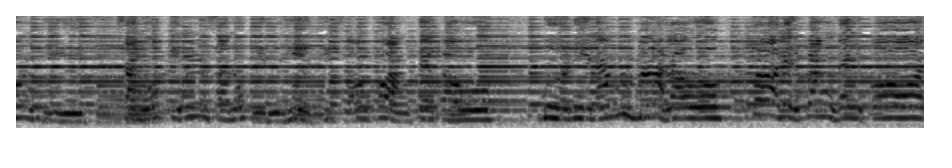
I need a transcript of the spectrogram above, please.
รงนอกของพี่สนุกกินสนุกเล่นเหตุสิบสองของแต่เก่ามือนี่น้ำมาเราพ่อได้ฟังได้ฟอน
